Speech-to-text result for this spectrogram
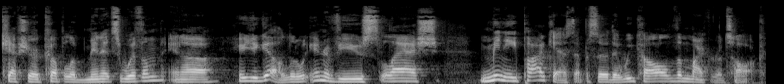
capture a couple of minutes with them, and uh, here you go, a little interview slash mini podcast episode that we call the Micro Talk.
